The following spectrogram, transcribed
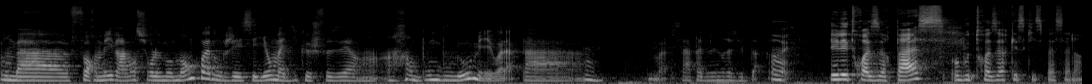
on m'a formé vraiment sur le moment quoi. Donc j'ai essayé. On m'a dit que je faisais un, bon boulot, mais voilà, pas. Mhm. ça n'a pas donné de résultat. Ouais. Et les 3 heures passent. Au bout de 3 heures, qu'est-ce qui se passe alors?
